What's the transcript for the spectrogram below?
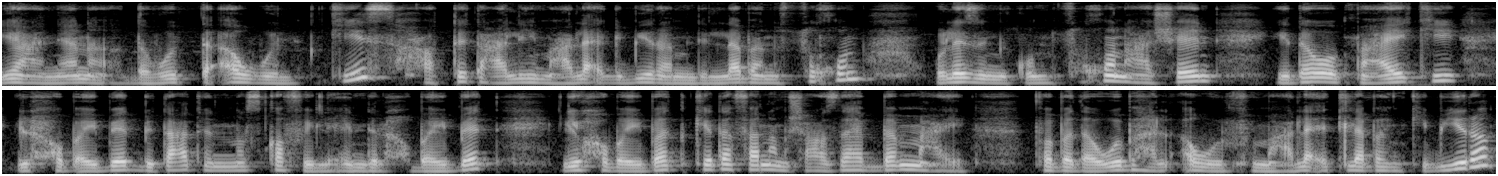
يعني أنا دوبت أول كيس حطيت عليه معلقة كبيرة من اللبن السخن ولازم يكون سخن عشان يدوب معاكي الحبيبات بتاعة النسكافيه عند الحبيبات. ليه حبيبات كده؟ فأنا مش عايزاها تبان معايا. فبدوبها الأول في معلقة لبن كبيرة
